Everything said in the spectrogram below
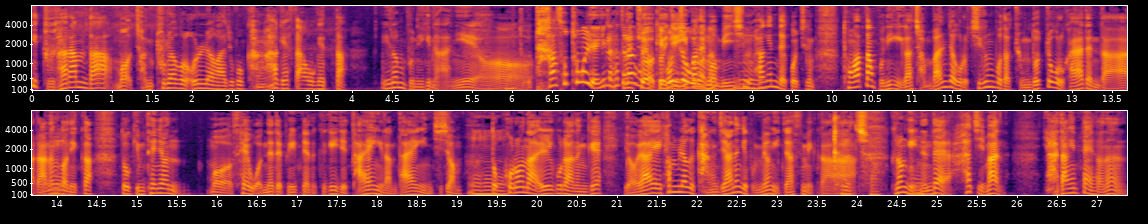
이두 사람 다 뭐 전투력을 올려가지고 강하게 싸우겠다 이런 분위기는 아니에요. 다 소통을 얘기를 하더라고요. 그렇죠. 또 이제 기본적으로 이번에 뭐 민심이 음. 확인됐고 지금 통합당 분위기가 전반적으로 지금보다 중도 쪽으로 가야 된다라는 음. 거니까 또 김태년 뭐새 원내대표 입장에서 그게 이제 다행이란 다행인 지점. 음. 또 코로나 19라는 게 여야의 협력을 강제하는 게 분명히 있지 않습니까? 그렇죠. 그런 게 음. 있는데 하지만 야당 입장에서는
